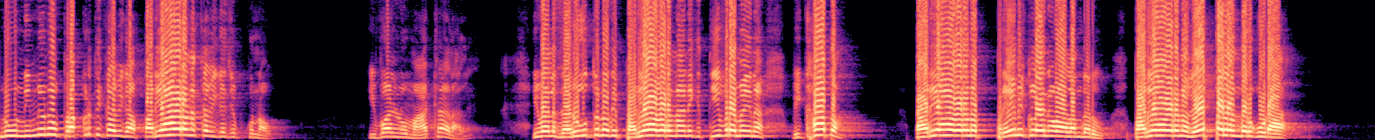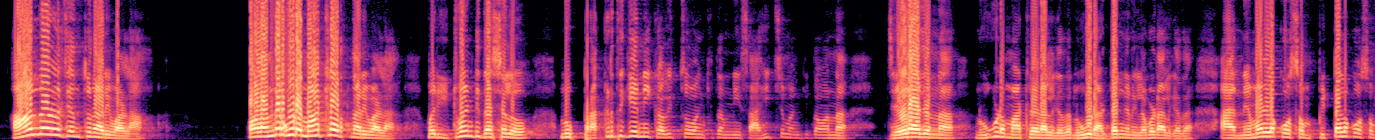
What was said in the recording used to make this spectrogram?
నువ్వు నిన్ను నువ్వు ప్రకృతి కవిగా పర్యావరణ కవిగా చెప్పుకున్నావు. ఇవాళ నువ్వు మాట్లాడాలి. ఇవాళ జరుగుతున్నది పర్యావరణానికి తీవ్రమైన విఘాతం. పర్యావరణ ప్రేమికులైన వాళ్ళందరూ పర్యావరణ వేత్తలందరూ కూడా ఆందోళన చెందుతున్నారు ఇవాళ. వాళ్ళందరూ కూడా మాట్లాడుతున్నారు ఇవాళ. మరి ఇటువంటి దశలో నువ్వు ప్రకృతికే నీ కవిత్వం అంకితం నీ సాహిత్యం అంకితం అన్న జయరాజన్న నువ్వు కూడా మాట్లాడాలి కదా నువ్వు కూడా అడ్డంగా నిలబడాలి కదా. ఆ నెమళ్ళ కోసం పిట్టల కోసం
